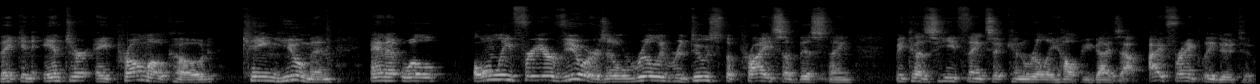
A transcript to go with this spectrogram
they can enter a promo code Kinghuman, and it will only for your viewers. It'll really reduce the price of this thing because he thinks it can really help you guys out. I frankly do too.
